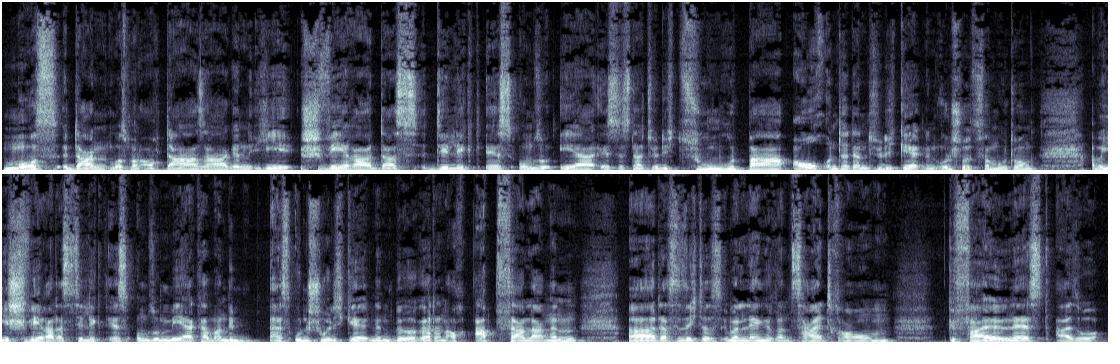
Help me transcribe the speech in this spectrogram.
muss, dann muss man auch da sagen, je schwerer das Delikt ist, umso eher ist es natürlich zumutbar, auch unter der natürlich geltenden Unschuldsvermutung. Aber je schwerer das Delikt ist, umso mehr kann man dem als unschuldig geltenden Bürger dann auch abverlangen, äh, dass er sich das über einen längeren Zeitraum gefallen lässt. Also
